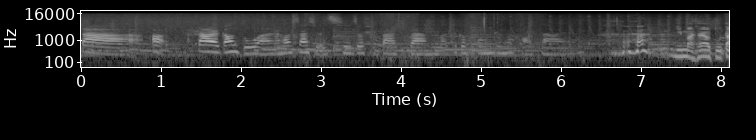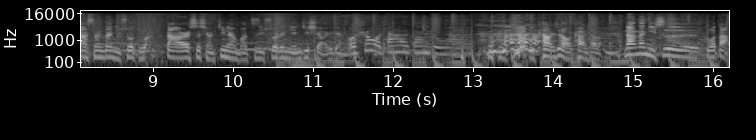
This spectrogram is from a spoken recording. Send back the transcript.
大二，大二刚读完，然后下学期就是大三了。这个风真的好大呀！你马上要读大三，但你说读大二是想尽量把自己说的年纪小一点吗？我说我大二刚读完，我开玩笑，我开玩笑的。那那你是多大？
